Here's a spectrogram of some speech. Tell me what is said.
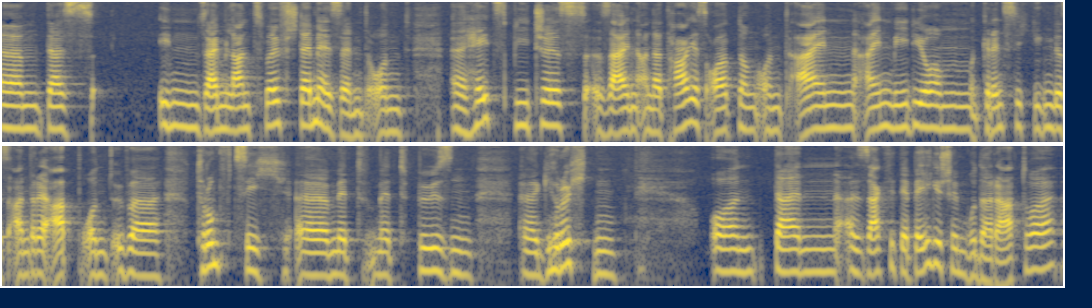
ähm, dass in seinem Land zwölf Stämme sind und äh, Hate Speeches seien an der Tagesordnung und ein, ein Medium grenzt sich gegen das andere ab und übertrumpft sich äh, mit, mit bösen Gerüchten. Und dann äh, sagte der belgische Moderator,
